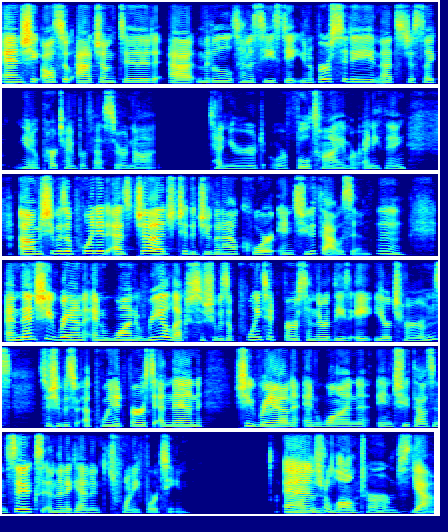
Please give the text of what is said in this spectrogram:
And she also adjuncted at Middle Tennessee State University. And that's just like, you know, part time professor, not tenured or full time or anything. Um, she was appointed as judge to the juvenile court in 2000. And then she ran and won re election. So she was appointed first, and there are these eight year terms. So she was appointed first, and then she ran and won in 2006, and then again in 2014. And those are long terms. Yeah,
